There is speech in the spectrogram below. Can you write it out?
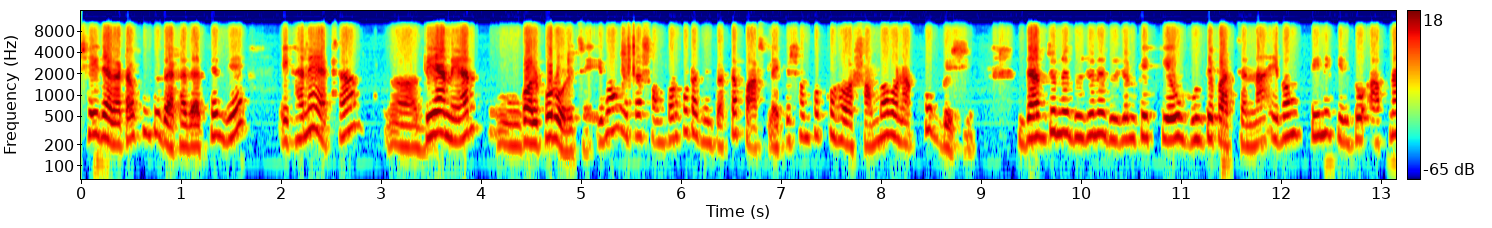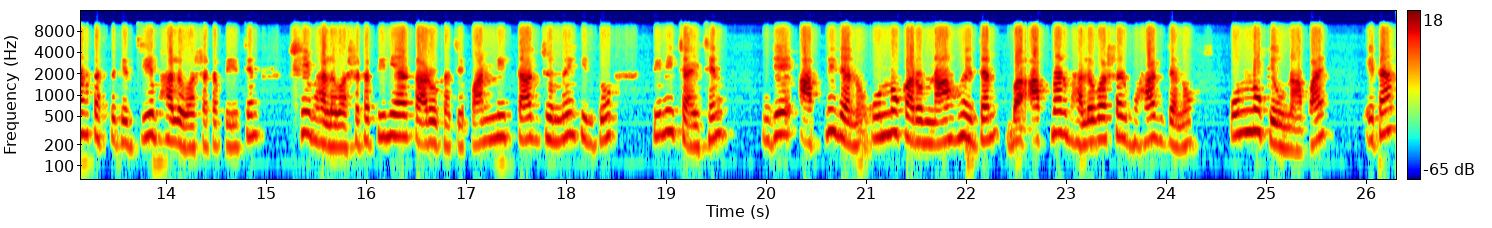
সেই জায়গাটাও কিন্তু দেখা যাচ্ছে যে, এখানে একটা দেয়া নেয়ার গল্প রয়েছে এবং এটা সম্পর্কটা কিন্তু একটা পাস্ট লাইফের সম্পর্ক হওয়ার সম্ভাবনা খুব বেশি। যার জন্য দুজনে দুজনকে কেউ ভুলতে পারছেন না এবং তিনি কিন্তু আপনার কাছ থেকে যে ভালোবাসাটা পেয়েছেন, সেই ভালোবাসাটা তিনি আর কারোর কাছে পাননি। তার জন্যই কিন্তু তিনি চাইছেন যে আপনি যেন অন্য কারও না হয়ে যান বা আপনার ভালোবাসার ভাগ যেন অন্য কেউ না পায়। এটা,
